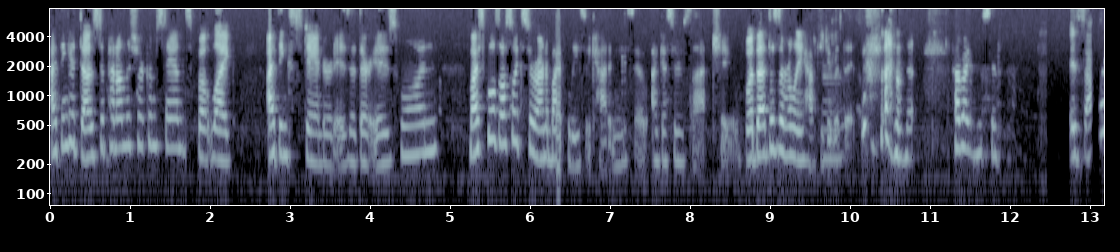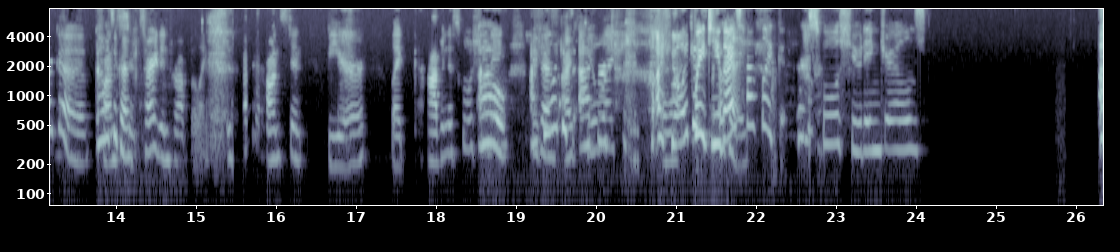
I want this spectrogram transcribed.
I think it does depend on the circumstance, but like I think standard is that there is one. My school is also like surrounded by a police academy, so I guess there's that too. But that doesn't really have to do with mm. it. I don't know. How about you, Sophie? is that like a Oh, it's okay. sorry to interrupt but like is that a constant fear like having a school shooting Oh, I feel like Because it's I feel adver- like it's I a feel lot- like Wait, do you guys have like school shooting drills?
